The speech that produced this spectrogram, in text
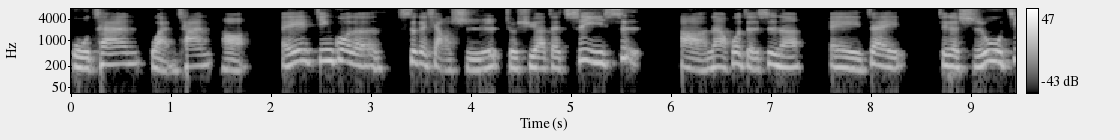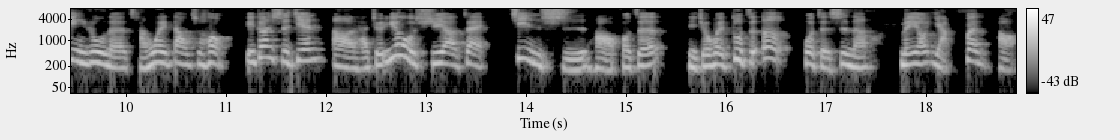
午餐、晚餐啊，诶，经过了四个小时，就需要再吃一次啊。那或者是呢，诶，在这个食物进入了肠胃道之后，一段时间啊，它就又需要再进食哈，否则你就会肚子饿，或者是呢没有养分啊。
